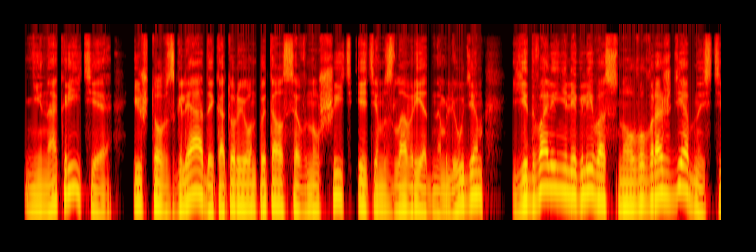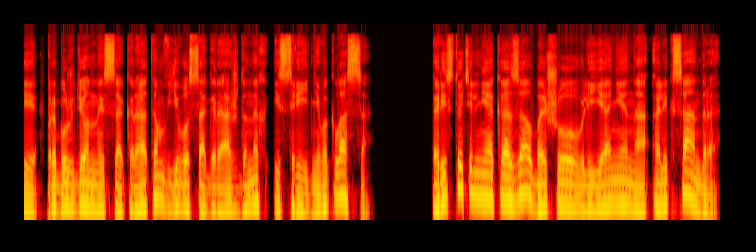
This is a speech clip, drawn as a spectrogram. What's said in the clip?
ни на Крития, и что взгляды, которые он пытался внушить этим зловредным людям, едва ли не легли в основу враждебности, пробужденной Сократом в его согражданах из среднего класса. Аристотель не оказал большого влияния на Александра,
